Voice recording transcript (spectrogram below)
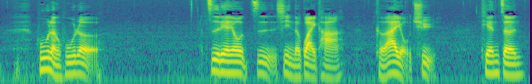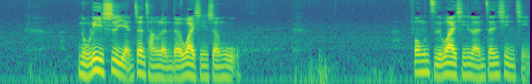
忽冷忽热，自恋又自信的怪咖，可爱有趣，天真，努力饰演正常人的外星生物。疯子外星人真性情，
